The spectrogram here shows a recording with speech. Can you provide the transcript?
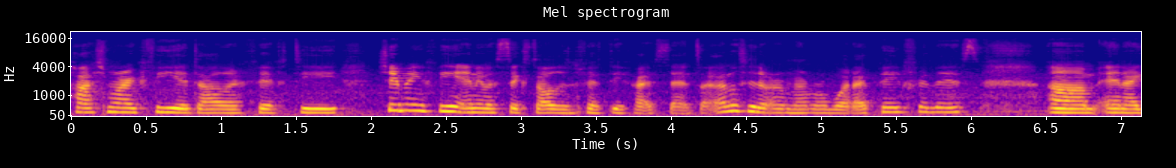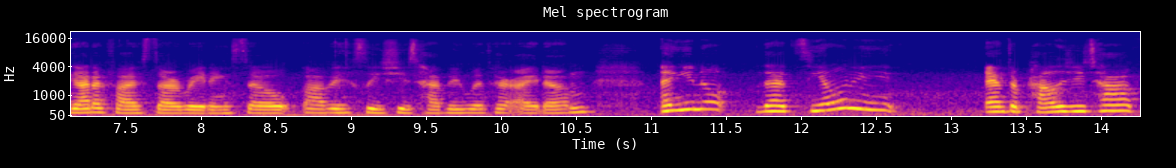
Poshmark fee $1.50 shipping fee and it was $6.55 I honestly don't remember what I paid for this um, and I got a five star rating so obviously she's happy with her item and you know, that Sione Anthropologie top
